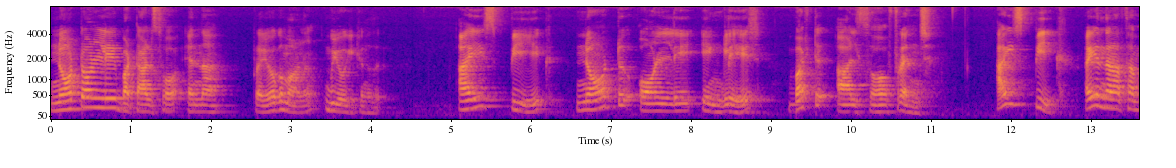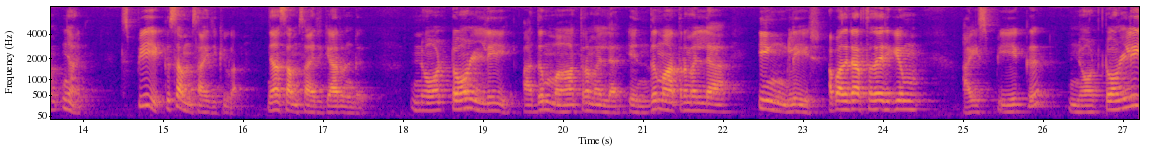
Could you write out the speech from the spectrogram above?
നോട്ട് ഓൺലി ബട്ട് ആൾസോ എന്ന പ്രയോഗമാണ് ഉപയോഗിക്കുന്നത്. I speak not only English but also French I speak I എന്താണ് അർത്ഥം? ഞാൻ സ്പീക്ക് സംസാരിക്കുക. ഞാൻ സംസാരിക്കാറുണ്ട്. നോട്ട് ഓൺലി അത് മാത്രമല്ല എന്ത് മാത്രമല്ല? ഇംഗ്ലീഷ് അപ്പോൾ അതിന്റെ അർത്ഥമായിരിക്കും I speak not only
